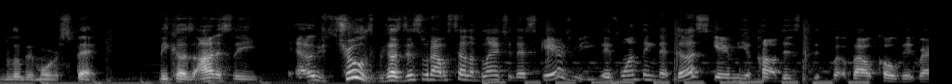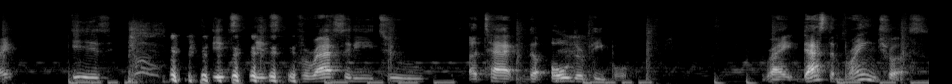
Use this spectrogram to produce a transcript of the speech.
a little bit more respect, because honestly, uh, it's truth. Because this is what I was telling Blanchard that scares me. If one thing that does scare me about this about COVID, right, is its its veracity to attack the older people. Right, that's the brain trust.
